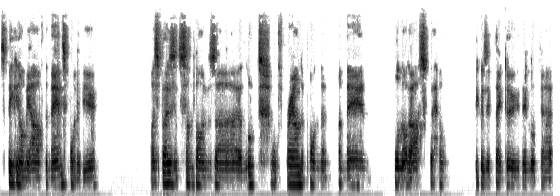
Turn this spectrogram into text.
speaking on behalf of the man's point of view, I suppose it's sometimes uh, looked or frowned upon that a man will not ask for help because if they do, they're looked at,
